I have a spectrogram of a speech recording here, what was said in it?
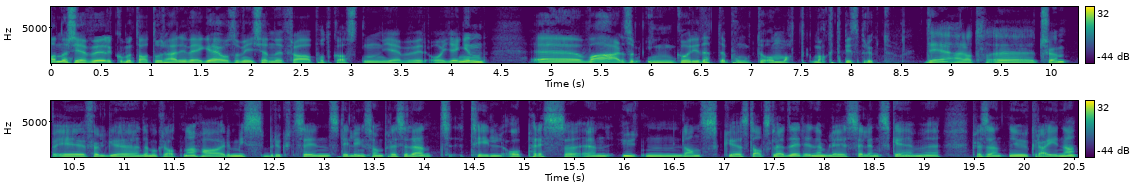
Anders Giæver, kommentator her i VG, og som vi kjenner fra podkasten Giæver og gjengen. Eh, hva er det som inngår i dette punktet om maktmisbrukt? Det er at uh, Trump ifølge demokratene har misbrukt sin stilling som president til å presse en utenlandsk statsleder, nemlig Zelenskyj, presidenten i Ukraina,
